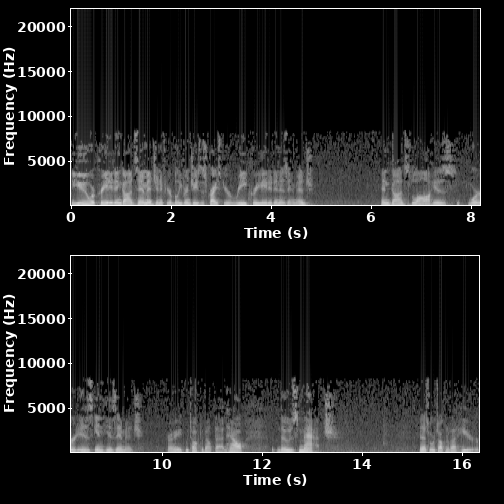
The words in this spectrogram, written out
You were created in God's image, and if you're a believer in Jesus Christ, you're recreated in His image. And God's law, His Word is in His image. Right? We talked about that and how those match. And that's what we're talking about here.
